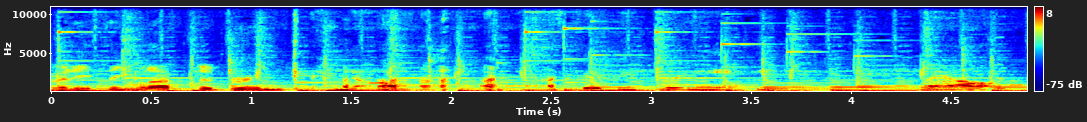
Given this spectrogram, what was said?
have anything left to drink. No, could be pretty icky. Well,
